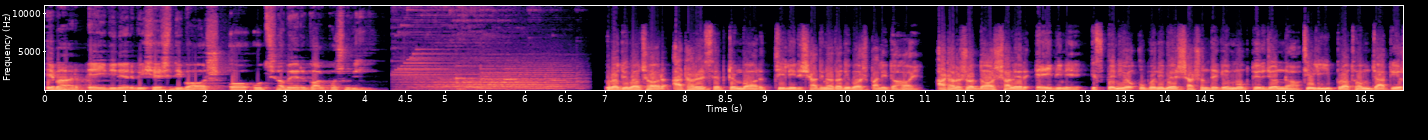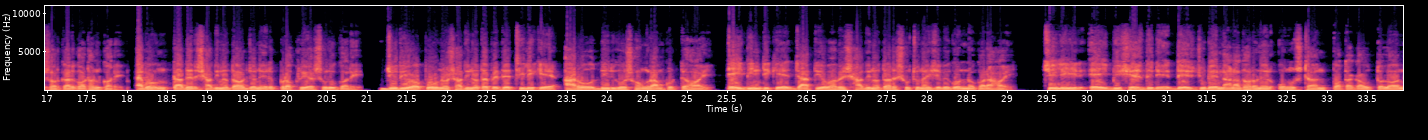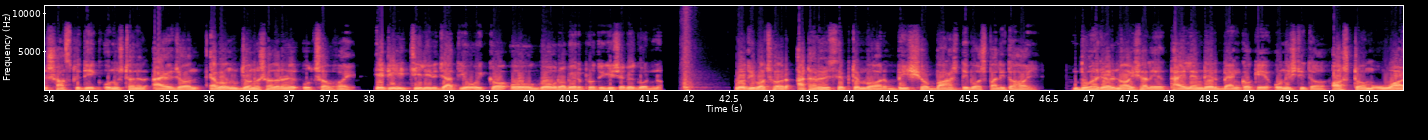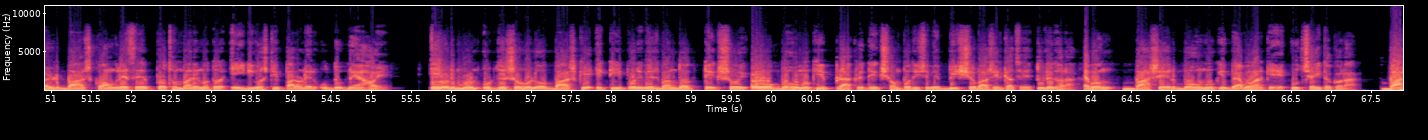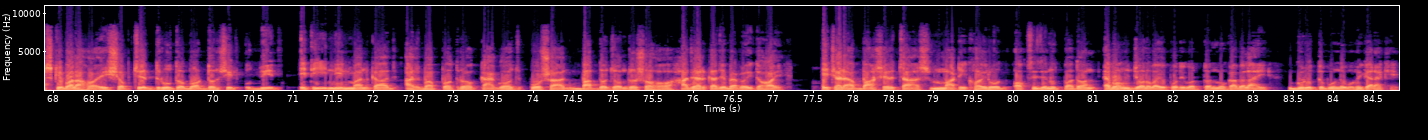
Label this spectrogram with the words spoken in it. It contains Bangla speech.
এবার এই দিনের বিশেষ দিবস ও উৎসবের গল্প শুনি। প্রতি বছর আঠারোই সেপ্টেম্বর চিলির স্বাধীনতা দিবস পালিত হয়। আঠারোশ দশ সালের এই দিনে স্পেনীয় উপনিবেশ শাসন থেকে মুক্তির জন্য চিলি প্রথম জাতীয় সরকার গঠন করে এবং তাদের স্বাধীনতা অর্জনের প্রক্রিয়া শুরু করে। যদিও পূর্ণ স্বাধীনতা পেতে চিলিকে আরও দীর্ঘ সংগ্রাম করতে হয়। এই দিনটিকে জাতীয়ভাবে স্বাধীনতার সূচনা হিসেবে গণ্য করা হয়। চিলির এই বিশেষ দিনে দেশ জুড়ে নানা ধরনের অনুষ্ঠান, পতাকা উত্তোলন, সাংস্কৃতিক অনুষ্ঠানের আয়োজন এবং জনসাধারণের উৎসব হয়। এটি চিলির জাতীয় ঐক্য ও গৌরবের প্রতীক হিসেবে গণ্য। প্রতি বছর আঠারোই সেপ্টেম্বর বিশ্ব বাঁশ দিবস পালিত হয়। দু হাজার নয় সালে থাইল্যান্ডের ব্যাংককে অনুষ্ঠিত অষ্টম ওয়ার্ল্ড বাঁশ কংগ্রেসের প্রথমবারের মতো এই দিবসটি পালনের উদ্যোগ নেওয়া হয়। এর মূল উদ্দেশ্য হল বাঁশকে একটি পরিবেশ বান্ধব, টেকসই ও বহুমুখী প্রাকৃতিক সম্পদ হিসেবে বিশ্ববাসীর কাছে তুলে ধরা এবং বাঁশের বহুমুখী ব্যবহারকে উৎসাহিত করা। বাঁশকে বলা হয় সবচেয়ে দ্রুত বর্ধনশীল উদ্ভিদ। এটি নির্মাণ কাজ, আসবাবপত্র, কাগজ, পোশাক, বাদ্যযন্ত্র সহ হাজার কাজে ব্যবহৃত হয়। এছাড়া বাঁশের চাষ, মাটি ক্ষয়রোধ, অক্সিজেন উৎপাদন এবং জলবায়ু পরিবর্তন মোকাবেলায় গুরুত্বপূর্ণ ভূমিকা রাখে।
